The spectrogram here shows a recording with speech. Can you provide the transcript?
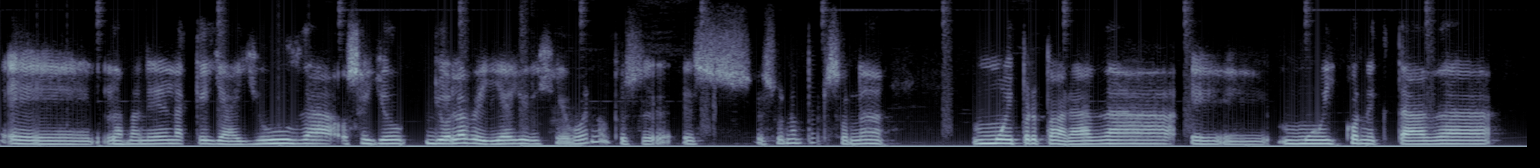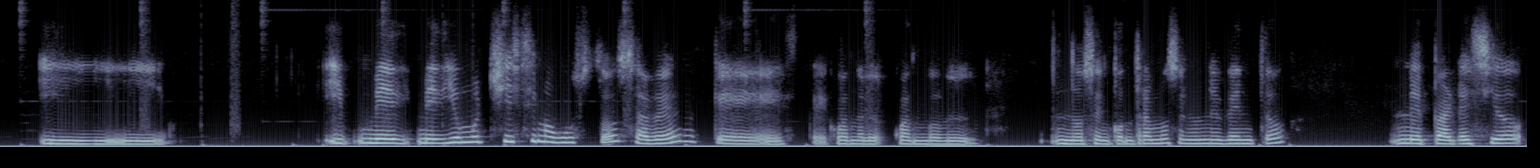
eh, la manera en la que ella ayuda, o sea, yo, yo la veía, yo dije, bueno, pues eh, es, es una persona muy preparada, eh, muy conectada y, y me, dio muchísimo gusto saber que este, cuando, cuando nos encontramos en un evento, me pareció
